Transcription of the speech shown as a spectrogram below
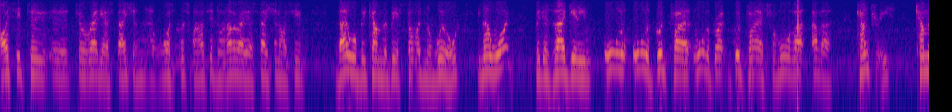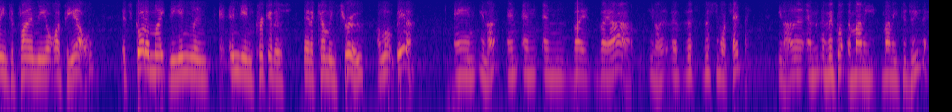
I said to uh, to a radio station, it wasn't this one. I said to another radio station, I said they will become the best side in the world. You know why? Because they're getting all all the good player, all the great good players from all the other countries coming to play in the IPL. It's got to make the England Indian cricketers that are coming through a lot better. And you know, and and and they they are. You know, this, this is what's happening. You know, and they've got the money money to do that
